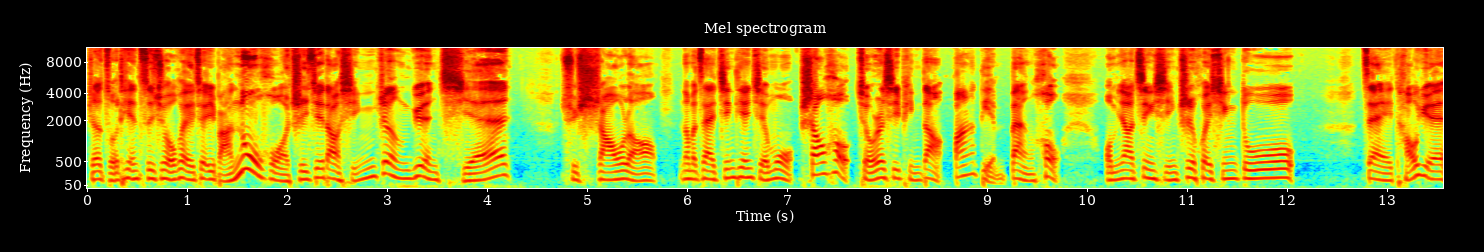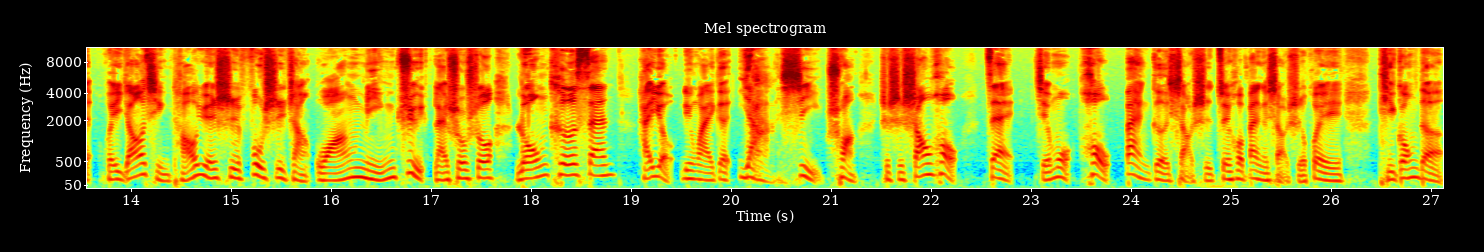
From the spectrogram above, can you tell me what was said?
这昨天自救会这一把怒火直接到行政院前。去烧了哦。那么在今天节目稍后九二七频道八点半后，我们要进行智慧新都，在桃园会邀请桃园市副市长王明炬来说说龙科三，还有另外一个亚细创，这是稍后在。节目后半个小时，最后半个小时会提供的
